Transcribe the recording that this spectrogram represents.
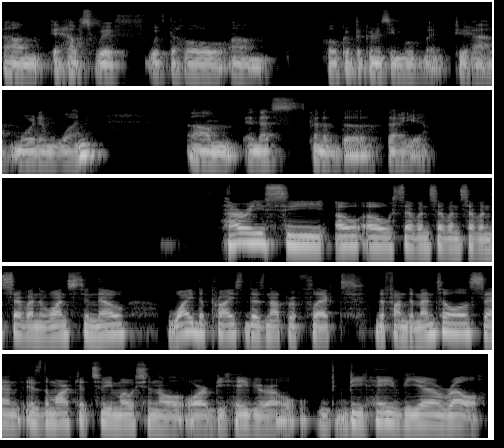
um, it helps with with the whole um, whole cryptocurrency movement to have more than one, um, and that's kind of the the idea. Harry C007777 wants to know why the price does not reflect the fundamentals and is the market too emotional or behavioral behavioral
